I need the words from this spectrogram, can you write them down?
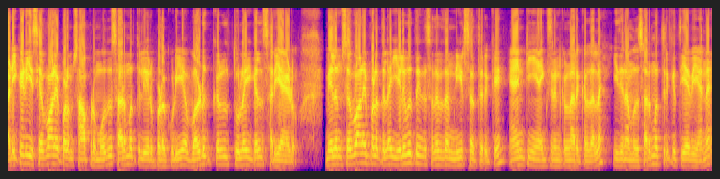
அடிக்கடி செவ்வாழைப்பழம் சாப்பிடும்போது சருமத்தில் ஏற்படக்கூடிய வடுக்கள் துளைகள் சரியாயிடும். மேலும் செவ்வாழைப்பழத்தில் எழுபத்தைந்து சதவீதம் நீர் சத்து இருக்குது ஆன்டி ஆக்சிடென்ட்கள்லாம் இருக்கிறதால இது நமது சருமத்திற்கு தேவையான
